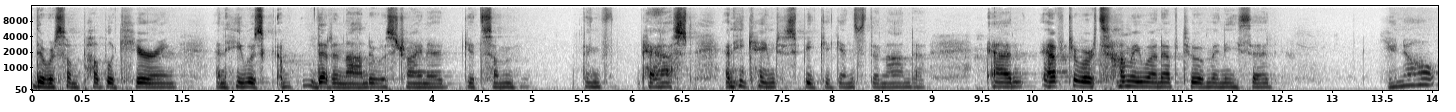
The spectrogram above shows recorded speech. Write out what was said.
there was some public hearing, and he was uh, that Ananda was trying to get something passed, and he came to speak against Ananda. And afterwards, Swami went up to him and he said, "You know."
